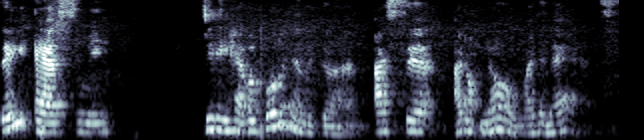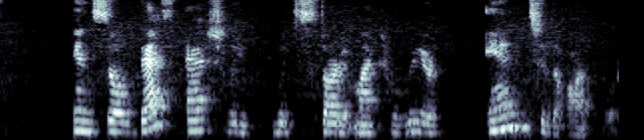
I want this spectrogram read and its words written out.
they asked me, Did he have a bullet in the gun? I said, I don't know. I didn't ask. And so that's actually which started my career into the art world.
